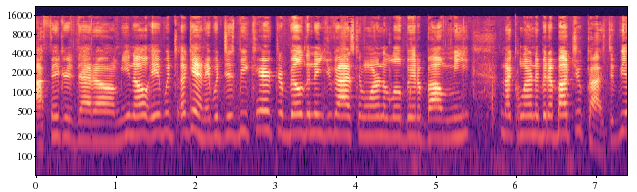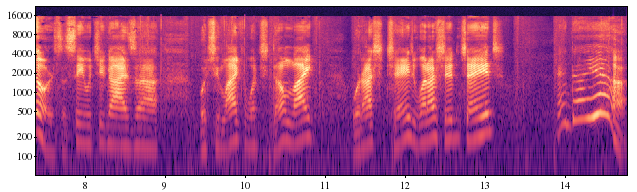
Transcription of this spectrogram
I figured that, um, you know, it would, again, it would just be character building and you guys can learn a little bit about me and I can learn a bit about you guys, the viewers, and see what you guys, uh, what you like, what you don't like, what I should change, what I shouldn't change. And, uh, yeah.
